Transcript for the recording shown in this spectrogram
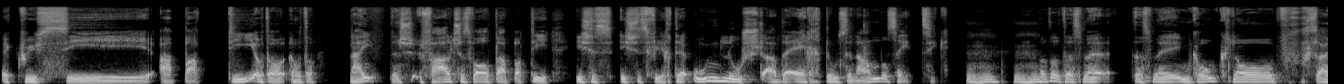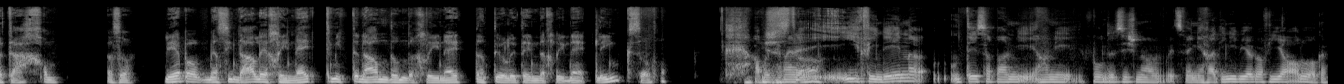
eine gewisse Apathie oder, oder nein, das ist ein falsches Wort, Apathie. Ist es, ist es vielleicht eine Unlust an der echten Auseinandersetzung? Mhm, mh. Oder? Dass man, dass man im Grunde genommen sagt, ach komm, also lieber, wir sind alle ein bisschen nett miteinander und ein bisschen nett natürlich dann ein bisschen nett links, oder? Aber ich, meine, ich finde eher, und deshalb habe ich, habe ich gefunden, es ist noch, jetzt, wenn ich auch deine Biografie anschaue,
